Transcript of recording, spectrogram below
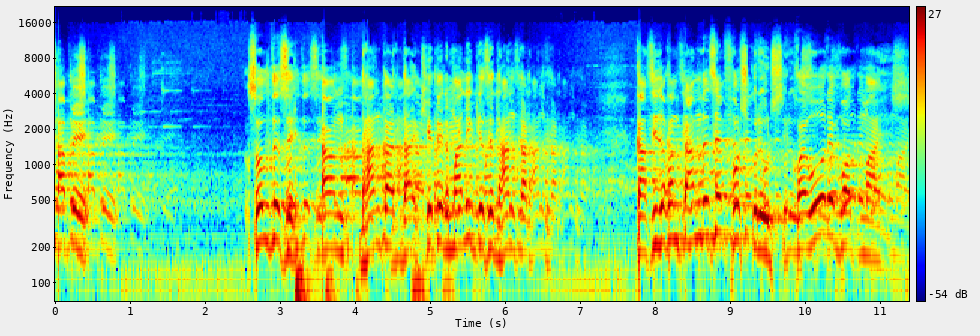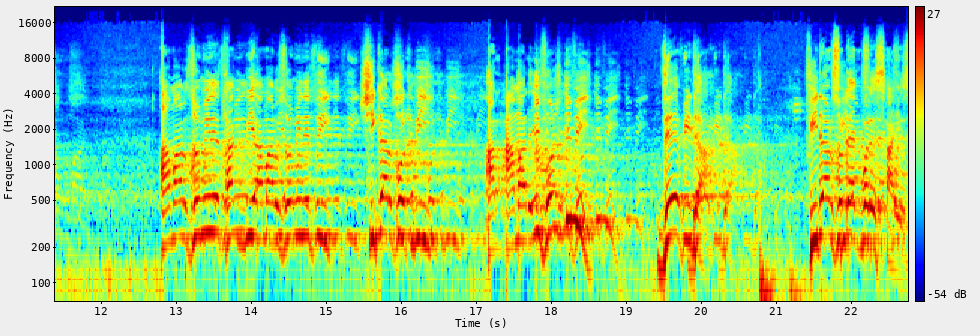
সাপে চলতেছে। ধান কাট ক্ষেতের মালিক গেছে ধান কাটতে। কাশি যখন টান দিয়েছে ফোর্স করে উঠছে। কয় ওরে বদমায় আমার জমিনে থাকবি আমার জমিনে তুই শিকার করবি আর আমার এই ফোর্স দিবি? দে ফিডা। ফিডার ছোট একবারে সাইজ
